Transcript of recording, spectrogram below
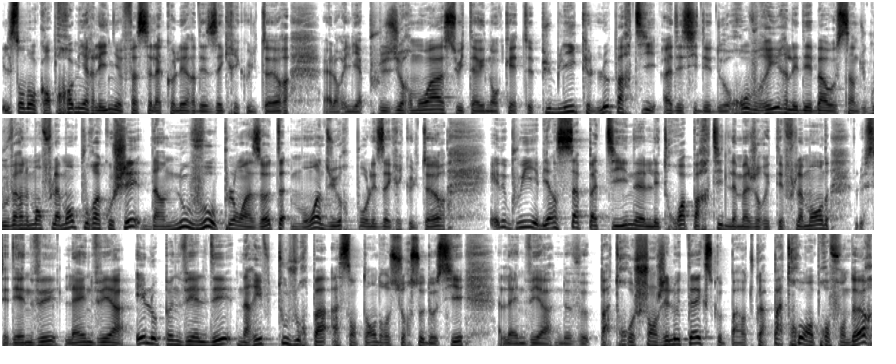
Ils sont donc en première ligne face à la colère des agriculteurs. Alors il y a plusieurs mois, suite à une enquête publique, le parti a décidé de rouvrir les débats au sein du gouvernement flamand pour accoucher d'un nouveau plan azote moins dur pour les agriculteurs. Et depuis, eh bien ça patine, les trois partis de la majorité flamande, le CDNV, la NVA et l'OpenVLD n'arrivent toujours pas à s'entendre sur ce dossier. La NVA ne veut pas trop changer le texte, en tout cas pas trop en profondeur,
